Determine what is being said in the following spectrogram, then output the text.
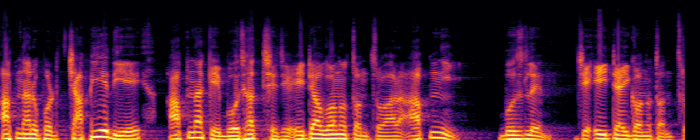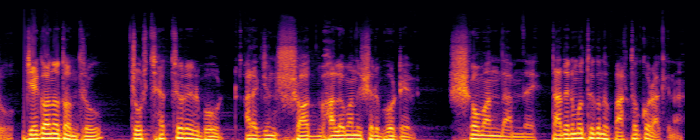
আপনার উপর চাপিয়ে দিয়ে আপনাকে বোঝাচ্ছে যে এইটা গণতন্ত্র? আর আপনি বুঝলেন যে এইটাই গণতন্ত্র। যে গণতন্ত্র চোর ছাত্রের ভোট আর একজন সৎ, ভালো মানুষের ভোটের সমান দাম দেয়। তাদের মধ্যে কোনো পার্থক্য রাখে না।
